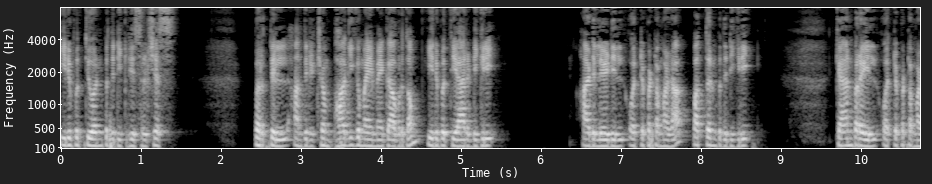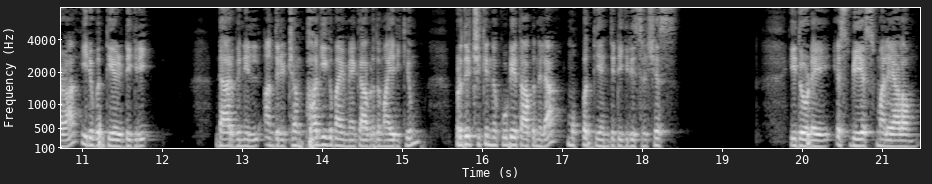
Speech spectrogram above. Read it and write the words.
ഇരുപത്തിയൊൻപത് ഡിഗ്രി സെൽഷ്യസ്. പെർത്തിൽ അന്തരീക്ഷം ഭാഗികമായ മേഘാവൃതം ഇരുപത്തിയാറ് ഡിഗ്രി. അഡിലേഡിൽ ഒറ്റപ്പെട്ട മഴ പത്തൊൻപത് ഡിഗ്രി. കാൻബറയിൽ ഒറ്റപ്പെട്ട മഴ ഇരുപത്തിയേഴ് ഡിഗ്രി. ഡാർവിനിൽ അന്തരീക്ഷം ഭാഗികമായി മേഘാവൃതമായിരിക്കും. പ്രതീക്ഷിക്കുന്ന കൂടിയ താപനില മുപ്പത്തിയഞ്ച് ഡിഗ്രി സെൽഷ്യസ്. ഇതോടെ എസ് ബി എസ് മലയാളം.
